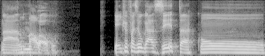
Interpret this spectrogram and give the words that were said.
na, no, No palco. palco. E a gente vai fazer o Gazeta com.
